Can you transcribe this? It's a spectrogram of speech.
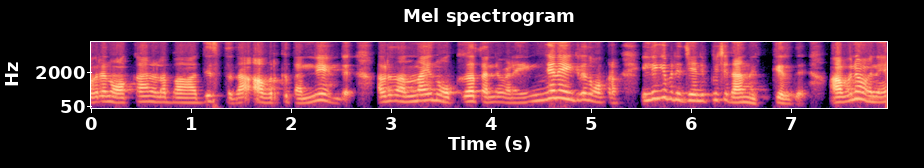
അവരെ നോക്കാനുള്ള ബാധ്യസ്ഥത അവർക്ക് തന്നെയുണ്ട്. അവർ നന്നായി നോക്കുക തന്നെ വേണം. എങ്ങനെയെങ്കിലും നോക്കണം. ഇല്ലെങ്കിൽ പിന്നെ ജനിപ്പിച്ചിടാൻ നിൽക്കരുത്. അവനവനെ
